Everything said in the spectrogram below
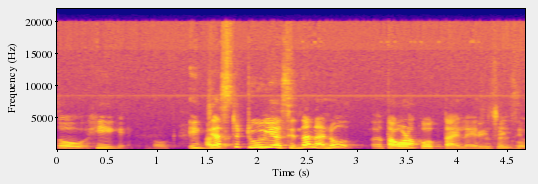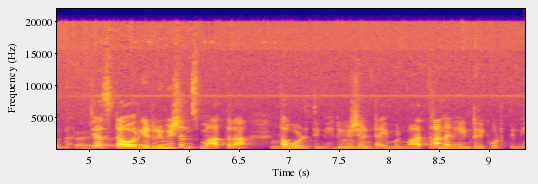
ಸೊ ಹೀಗೆ. ಈಗ ಜಸ್ಟ್ ಟೂ ಇಯರ್ಸ್ ಇಂದ ನಾನು ತಗೊಳಕ್ ಹೋಗ್ತಾ ಇಲ್ಲ S S L C just ಅವ್ರಿಗೆ ರಿವಿಷನ್ಸ್ ಮಾತ್ರ ತಗೊಳ್ತೀನಿ. ರಿವಿಷನ್ ಟೈಮಲ್ಲಿ ಮಾತ್ರ ನಾನು ಎಂಟ್ರಿ ಕೊಡ್ತೀನಿ.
